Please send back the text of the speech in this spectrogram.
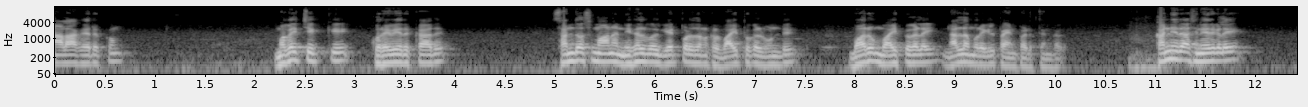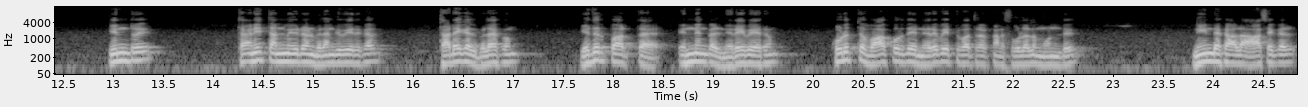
நாளாக இருக்கும். மகிழ்ச்சிக்கு குறைவே இருக்காது. சந்தோஷமான நிகழ்வுகள் ஏற்படுவதற்கு வாய்ப்புகள் உண்டு. வரும் வாய்ப்புகளை நல்ல முறையில் பயன்படுத்துங்கள். கன்னிராசி நேர்களே இன்று தனித்தன்மையுடன் விளங்குவீர்கள். தடைகள் விலகும். எதிர்பார்த்த எண்ணங்கள் நிறைவேறும். கொடுத்த வாக்குறுதியை நிறைவேற்றுவதற்கான சூழலும் உண்டு. நீண்ட கால ஆசைகள்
